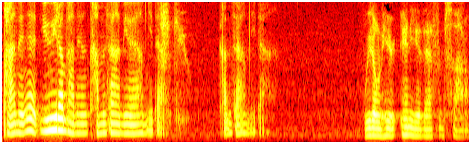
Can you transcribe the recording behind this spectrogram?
반응은 유일한 반응은 감사함이어야 합니다. Thank you. 감사합니다. We don't hear any of that from Sodom.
